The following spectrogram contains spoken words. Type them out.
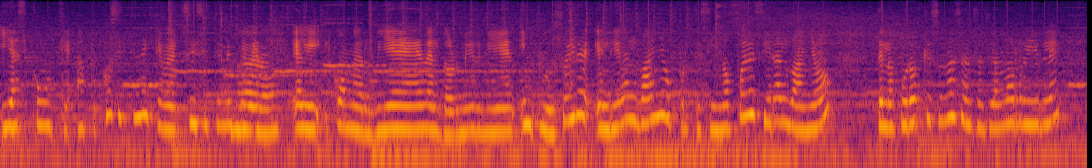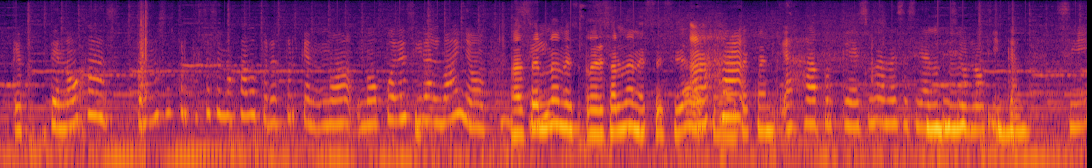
y así como que, ¿a poco sí tiene que ver? Sí, sí tiene que ver el comer bien, el dormir bien, incluso ir, el ir al baño, porque si no puedes ir al baño, te lo juro que es una sensación horrible que te enojas, pero no sabes por qué estás enojado, pero es porque no, no puedes ir al baño. Hacer una, realizar una necesidad, ajá, Ajá, porque es una necesidad fisiológica, ¿sí?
